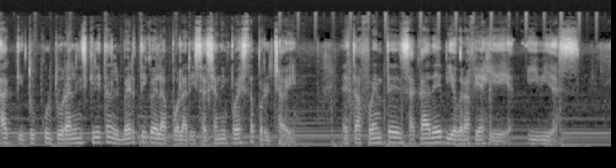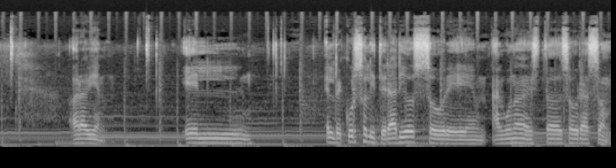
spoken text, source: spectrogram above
actitud cultural inscrita en el vértigo de la polarización impuesta por el chavismo. Esta fuente saca de biografías y vidas. Ahora bien, el, recurso literario sobre alguna de estas obras son,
